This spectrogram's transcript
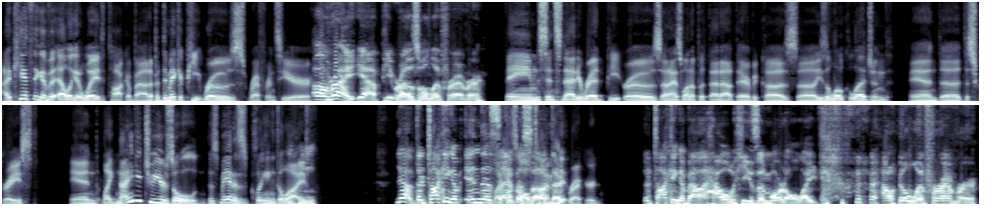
I can't think of an elegant way to talk about it, but they make a Pete Rose reference here. Oh right, yeah. Pete Rose will live forever. Famed Cincinnati Red Pete Rose, and I just want to put that out there because uh, he's a local legend and uh, disgraced, and like 92 years old. This man is clinging to life, Mhm. Yeah, they're talking of in this like his episode. all-time They're, hit record. They're talking about how he's immortal, like how he'll live forever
